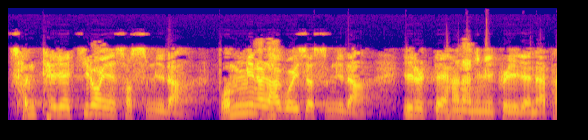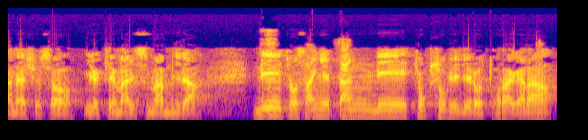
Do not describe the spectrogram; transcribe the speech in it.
선택의 기로에 섰습니다. 번민을 하고 있었습니다. 이럴 때 하나님이 그에게 나타나셔서 이렇게 말씀합니다. 내 조상의 땅, 내 족속에게로 돌아가라.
